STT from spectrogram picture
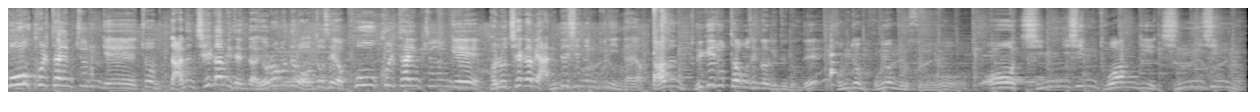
포우 쿨타임 주는 게 좀 나는 체감이 된다. 여러분들은 어떠세요? 포우 쿨타임 주는 게 별로 체감이 안 드시는 분이 있나요? 나는 되게 좋다고 생각이 드는데? 점점 보면 볼수록. 어, 진심 도안기, 진심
